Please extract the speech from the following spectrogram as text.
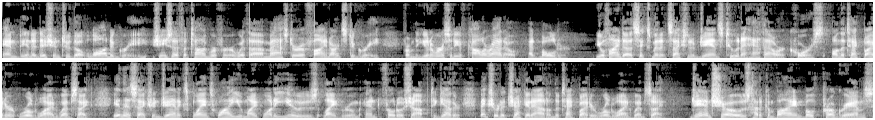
And in addition to the law degree, she's a photographer with a Master of Fine Arts degree from the University of Colorado at Boulder. You'll find a six minute section of Jan's two and a half hour course on the TechByter Worldwide website. In this section, Jan explains why you might want to use Lightroom and Photoshop together. Make sure to check it out on the TechByter Worldwide website. Jan shows how to combine both programs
